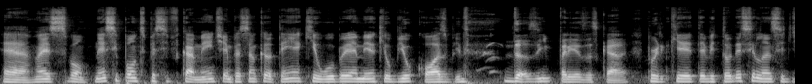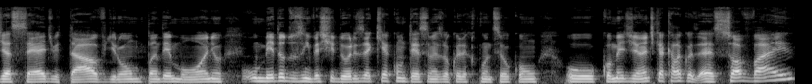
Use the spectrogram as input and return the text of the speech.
É, mas, bom, nesse ponto especificamente, a impressão que eu tenho é que o Uber é meio que o Bill Cosby das empresas, cara. Porque teve todo esse lance de assédio e tal, virou um pandemônio. O medo dos investidores é que aconteça a mesma coisa que aconteceu com o comediante, que é aquela coisa, é, só vai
